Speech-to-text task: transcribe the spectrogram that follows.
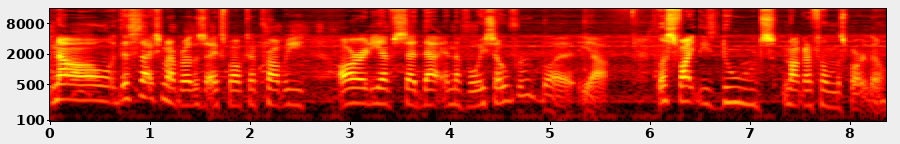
No, this is actually my brother's Xbox. I probably already have said that in the voiceover, but yeah. Let's fight these dudes. I'm not gonna film this part though.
